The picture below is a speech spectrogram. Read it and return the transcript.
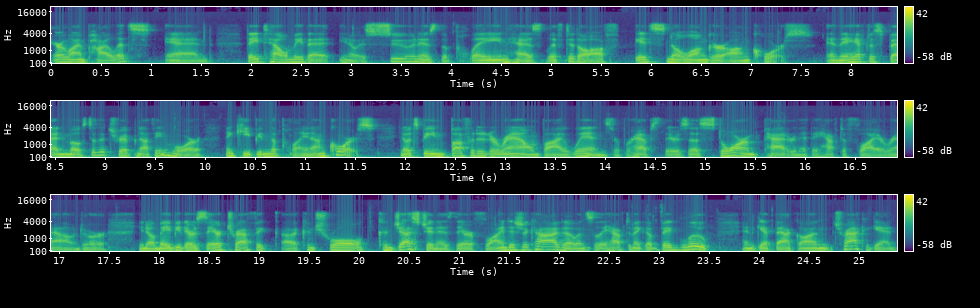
airline pilots, and they tell me that you know as soon as the plane has lifted off it's no longer on course. And they have to spend most of the trip nothing more than keeping the plane on course. You know it's being buffeted around by winds or perhaps there's a storm pattern that they have to fly around or you know maybe there's air traffic uh, control congestion as they're flying to chicago and so they have to make a big loop and get back on track again.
